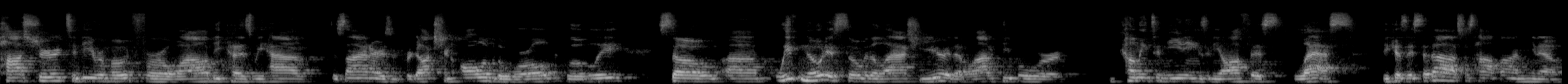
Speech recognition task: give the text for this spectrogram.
postured to be remote for a while because we have designers and production all over the world globally. So um, we've noticed over the last year that a lot of people were coming to meetings in the office less because they said, "Oh, let's just hop on," you know,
